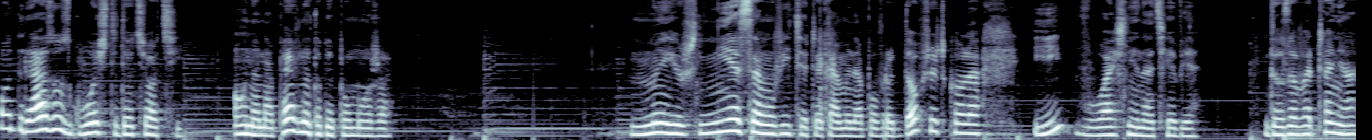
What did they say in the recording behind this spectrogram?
od razu zgłoś to do cioci. Ona na pewno Tobie pomoże. My już niesamowicie czekamy na powrót do przedszkola i właśnie na Ciebie. Do zobaczenia!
